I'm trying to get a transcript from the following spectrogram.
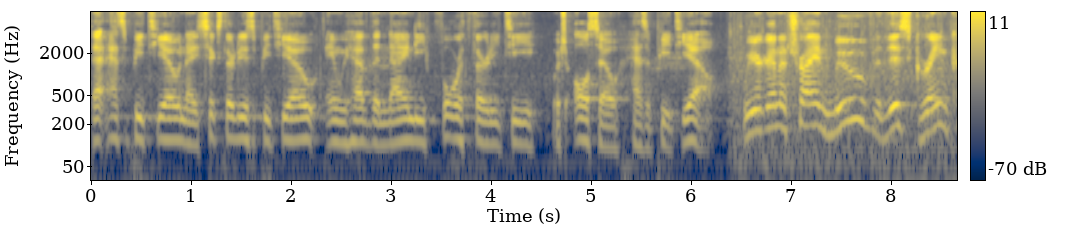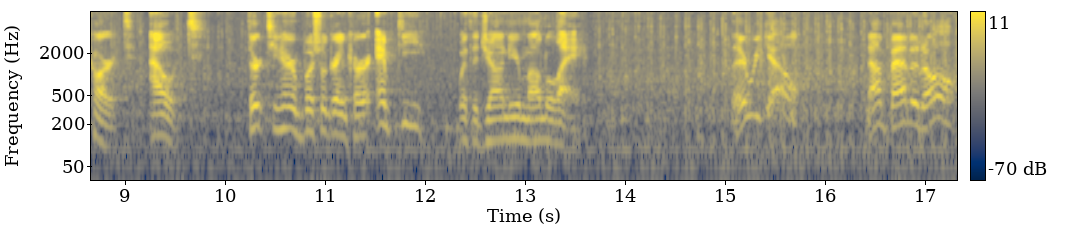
that has a PTO, 9630 is a PTO, and we have the 9430T, which also has a PTO. We are gonna try and move this grain cart out. 1300 bushel grain cart empty with a John Deere Model A. There we go. Not bad at all.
